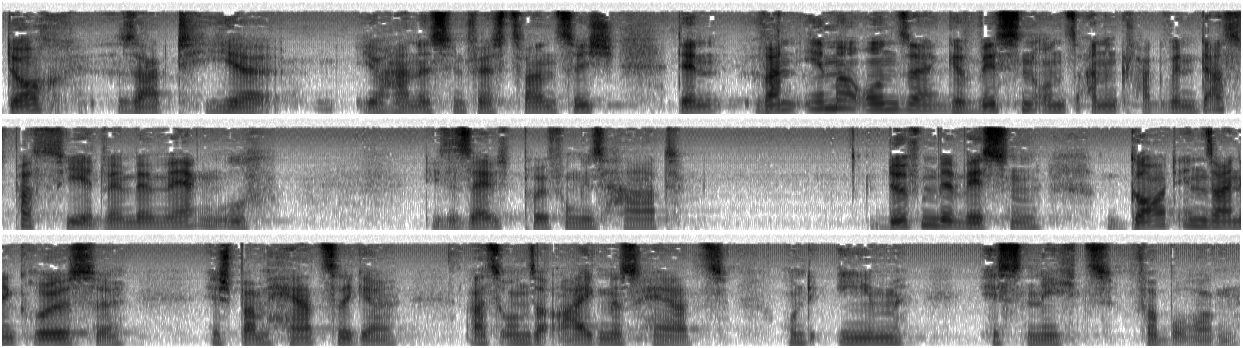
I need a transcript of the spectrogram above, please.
Doch, sagt hier Johannes in Vers 20, denn wann immer unser Gewissen uns anklagt, wenn das passiert, wenn wir merken, uh, diese Selbstprüfung ist hart, dürfen wir wissen, Gott in seiner Größe ist barmherziger als unser eigenes Herz und ihm ist nichts verborgen.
